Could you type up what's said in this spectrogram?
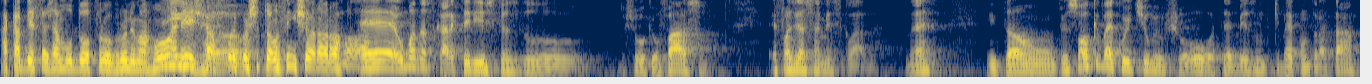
a cabeça já mudou pro Bruno Marrone, já foi pro Chitãozinho Chororó. É, uma das características do, do show que eu faço é fazer essa mesclada, né? Então, o pessoal que vai curtir o meu show, até mesmo que vai contratar,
